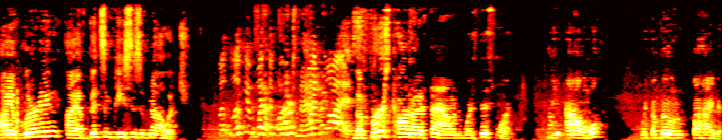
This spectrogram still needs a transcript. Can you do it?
I am learning. I have bits and pieces of knowledge. But look at Is what the first magic? one was. The first card I found was this one the owl with the moon behind it.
